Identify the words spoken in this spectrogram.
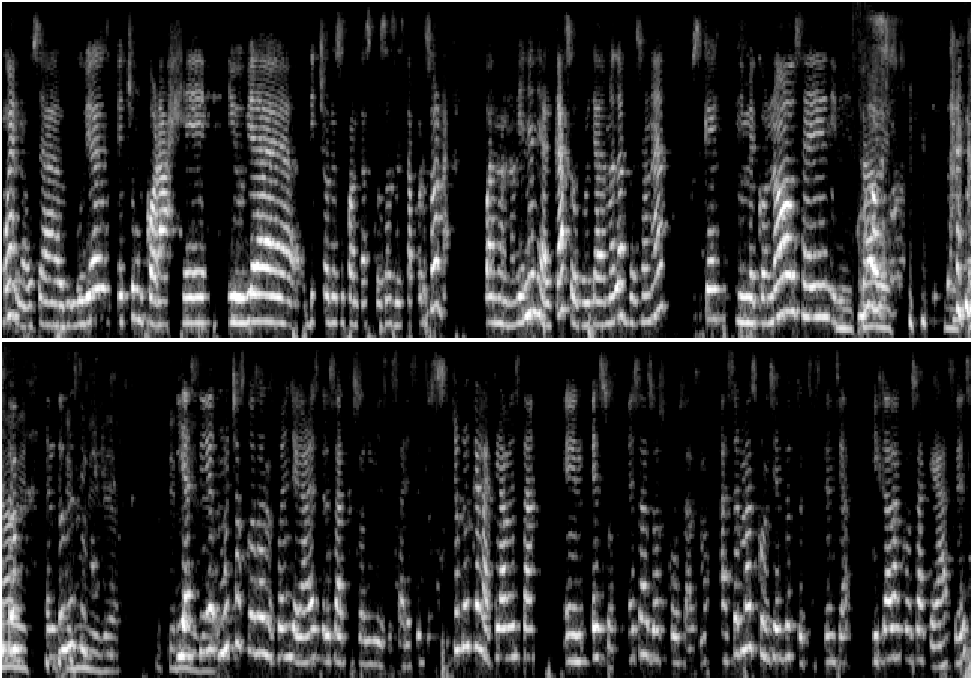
bueno, o sea, hubiera hecho un coraje y hubiera dicho no sé cuántas cosas de esta persona, cuando no viene ni al caso, porque además la persona, pues que ni me conoce, ni, ni sabe. Entonces, y así muchas cosas nos pueden llegar a estresar que son innecesarias. Entonces, yo creo que la clave está en eso, esas dos cosas, ¿no? Hacer más consciente tu existencia y cada cosa que haces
